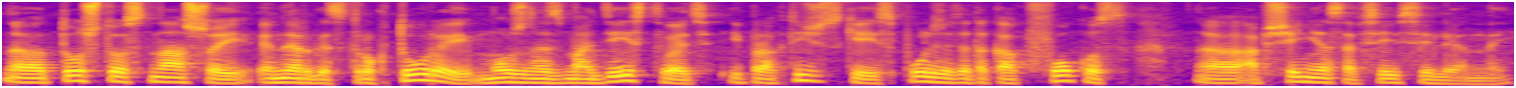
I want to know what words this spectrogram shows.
э, то, что с нашей энергоструктурой можно взаимодействовать и практически использовать это как фокус э, общения со всей Вселенной.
